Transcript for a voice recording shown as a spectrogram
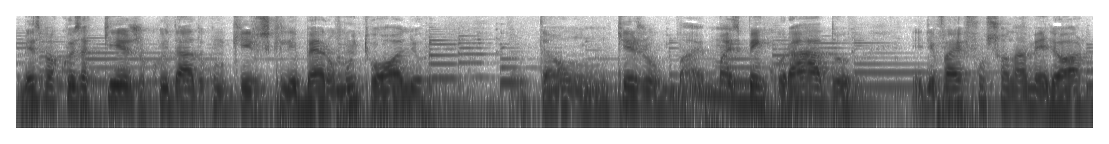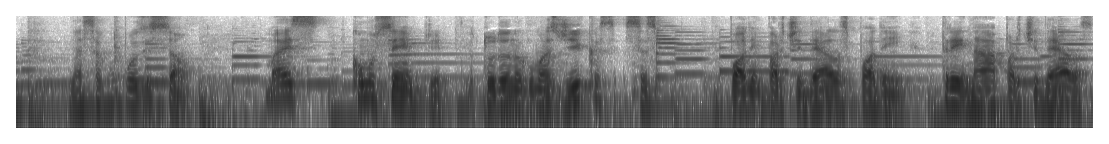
Mesma coisa queijo, cuidado com queijos que liberam muito óleo. Então, um queijo mais bem curado, ele vai funcionar melhor nessa composição. Mas, como sempre, eu estou dando algumas dicas, vocês podem partir delas, podem treinar a partir delas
